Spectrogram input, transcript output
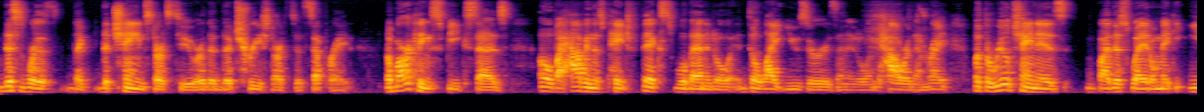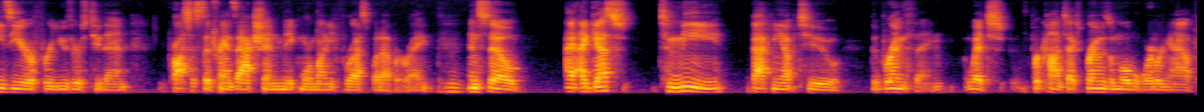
This is where this, like the chain starts to, or the, the tree starts to separate. The marketing speak says, oh, by having this page fixed, well, then it'll delight users and it'll empower them, right? But the real chain is by this way, it'll make it easier for users to then process the transaction, make more money for us, whatever, right? Mhm. And so I, I guess to me, backing up to the Brim thing, which for context, Brim is a mobile ordering app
